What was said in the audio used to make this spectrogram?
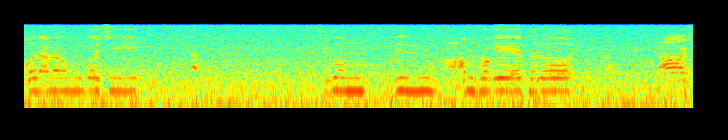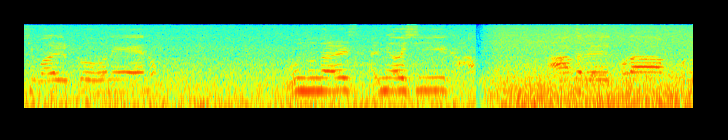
원하는 것이 있다. 지금 우린 마음속에 들어 있는 야심을 꺼내놓고 두 눈을 살며시 감고 악을 돌아보는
